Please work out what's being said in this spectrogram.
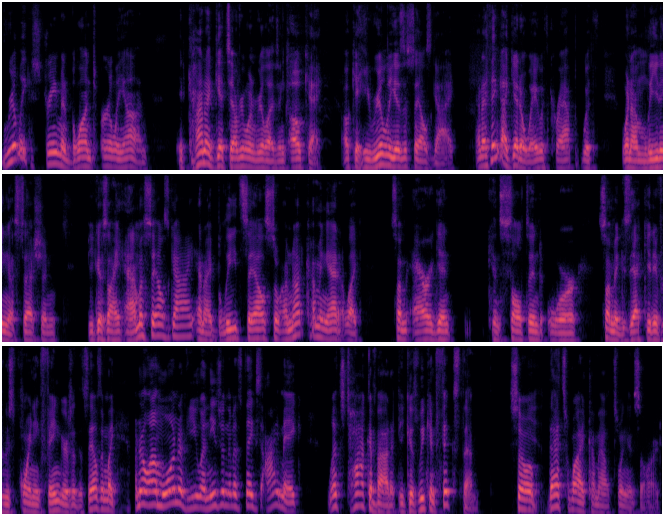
really extreme and blunt early on, it kind of gets everyone realizing, okay, okay, he really is a sales guy. And I think I get away with crap with when I'm leading a session because I am a sales guy and I bleed sales. So I'm not coming at it like some arrogant consultant or some executive who's pointing fingers at the sales. I'm like, no, I'm one of you, and these are the mistakes I make. Let's talk about it because we can fix them. So yeah. that's why I come out swinging so hard.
